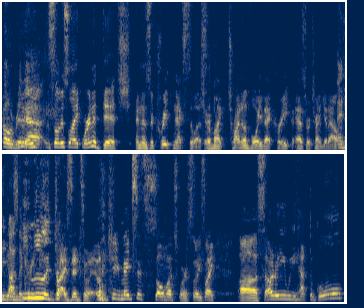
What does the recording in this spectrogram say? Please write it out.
Oh really? Yeah, so there's like we're in a ditch and there's a creek next to us. Sure. I'm like trying to avoid that creek as we're trying to get out. And he got in the He creek. literally drives into it. Like he makes it so much worse. So he's like, uh, sorry, we had to go.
